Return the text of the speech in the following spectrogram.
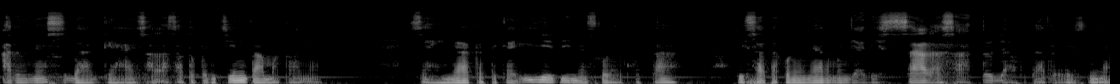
Aruna sebagai salah satu pencinta makanan. Sehingga ketika ia dinas keluar kota, wisata kuliner menjadi salah satu daftar listnya.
